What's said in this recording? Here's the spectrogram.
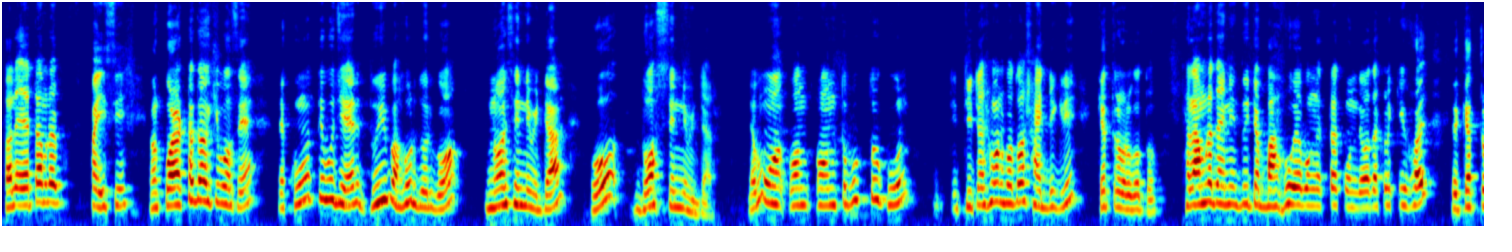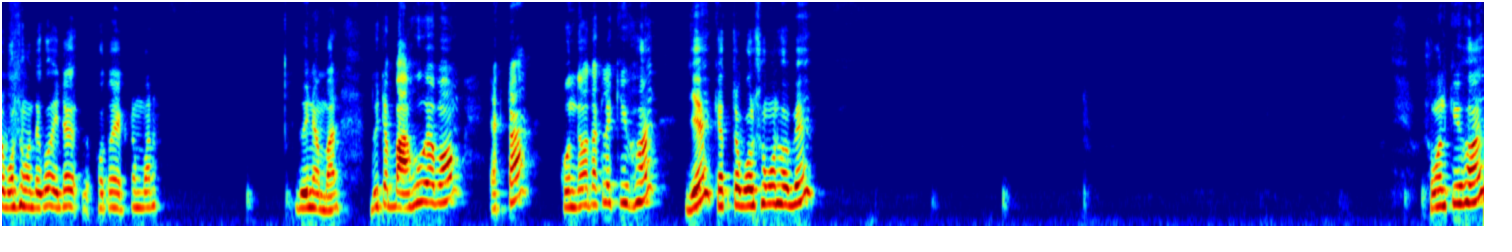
তাহলে এটা আমরা পাইছি। এবং পরেরটা দেওয়া কি বলছে? যে কোন ত্রিভুজের দুই বাহুর দৈর্ঘ্য নয় সেন্টিমিটার ও দশ সেন্টিমিটার এবং অন্তর্ভুক্ত কোণ টিটা সমান কত? ষাট ডিগ্রি ক্ষেত্রফল কত? তাহলে আমরা জানি দুইটা বাহু এবং একটা কোণ দেওয়া থাকলে কি হয়? তো ক্ষেত্রফল সমান দেখো, এটা কত? এক নম্বর দুই নাম্বার দুইটা বাহু এবং একটা কোণ দেওয়া থাকলে কি হয়? যে ক্ষেত্রফল সমান হবে সমান কি হয়?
